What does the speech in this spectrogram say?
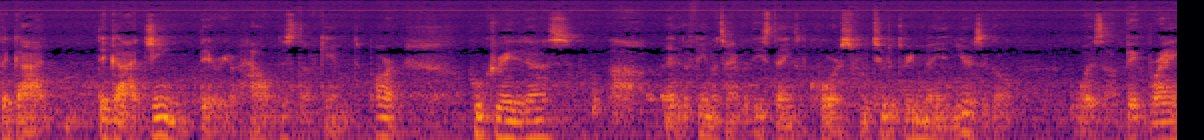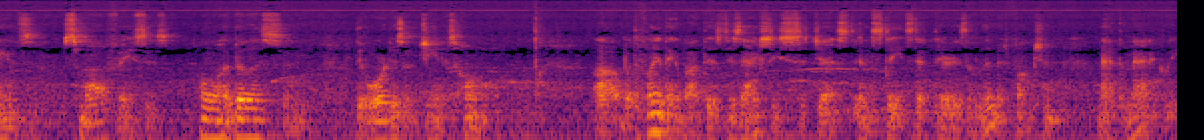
the God, the God gene theory of how this stuff came into part, who created us, uh, and the phenotype of these things, of course, from two to three million years ago, was uh, big brains, small faces, Homo habilis, and the origins of genus Homo. Uh, but the funny thing about this, this actually suggests and states that there is a limit function mathematically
